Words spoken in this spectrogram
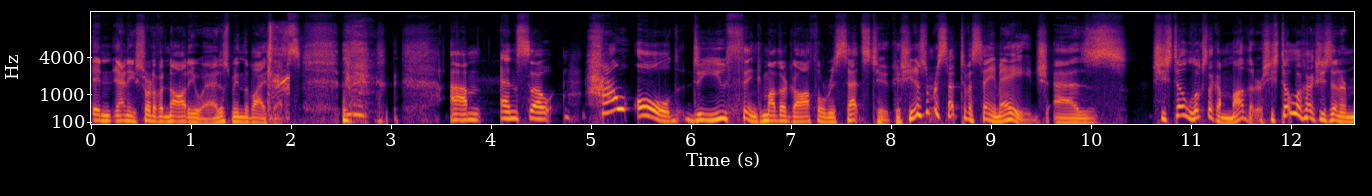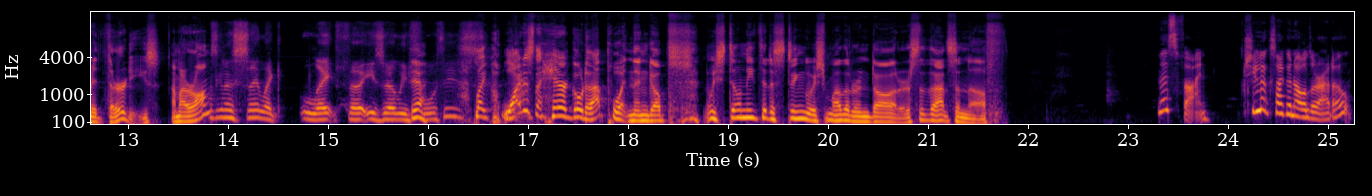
in any sort of a naughty way. I just mean the biceps. um, and so, how old do you think Mother Gothel resets to? Because she doesn't reset to the same age as she still looks like a mother. She still looks like she's in her mid thirties. Am I wrong? I was gonna say like late thirties, early Yeah. forties. Like, why does the hair go to that point and then go? We still need to distinguish mother and daughter, so that's enough. That's fine. She looks like an older adult.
